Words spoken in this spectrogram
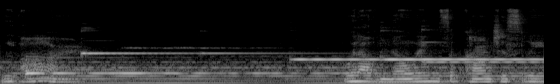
we are. Without knowing subconsciously,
